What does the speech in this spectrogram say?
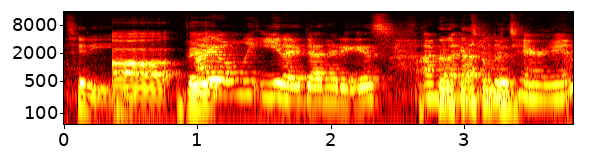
Titty. uh, they I only eat identities. I'm an identitarian.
